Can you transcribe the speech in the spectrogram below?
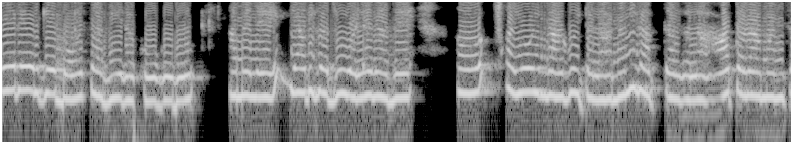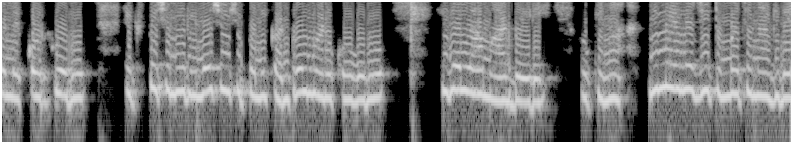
ಬೇರೆಯವ್ರಿಗೆ ಬಾಸ್ ಆಗಿ ಇರಕ್ ಹೋಗೋದು, ಆಮೇಲೆ ಯಾರಿಗಾದ್ರೂ ಒಳ್ಳೇದಾದ್ರೆ ಅಯ್ಯೋ ಹಿಂಗಾಗೋಯ್ತಲ್ಲ ಆಗ್ತಾ ಇಲ್ವಲ್ಲ ಆ ತರ ಮನ್ಸಲ್ಲೇ ಕೊರ್ಗೋದು ಎಕ್ಸ್ಪೆಷಲಿ ರಿಲೇಶನ್ಶಿಪ್ ಅಲ್ಲಿ ಕಂಟ್ರೋಲ್ ಮಾಡಕ್ ಹೋಗೋದು, ಇದೆಲ್ಲ ಮಾಡಬೇಡಿ ಓಕೆನಾ ನಿಮ್ಮ ಎನರ್ಜಿ ತುಂಬಾ ಚೆನ್ನಾಗಿದೆ.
